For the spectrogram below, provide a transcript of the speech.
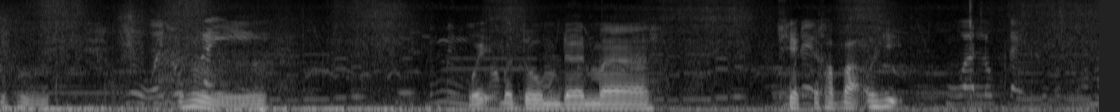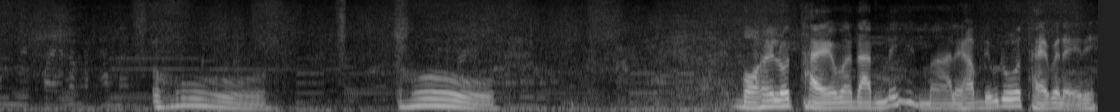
อื้อหือ เว้ยประตูมเดินมาเช็คนะครับว่าเอ้ยหัวลูกใส่โอ้โหโอ้โหบอกให้รถไถมาดันไม่เห็นมาเลยครับ เดี๋ยวรู้รถไถไปไหนนี่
